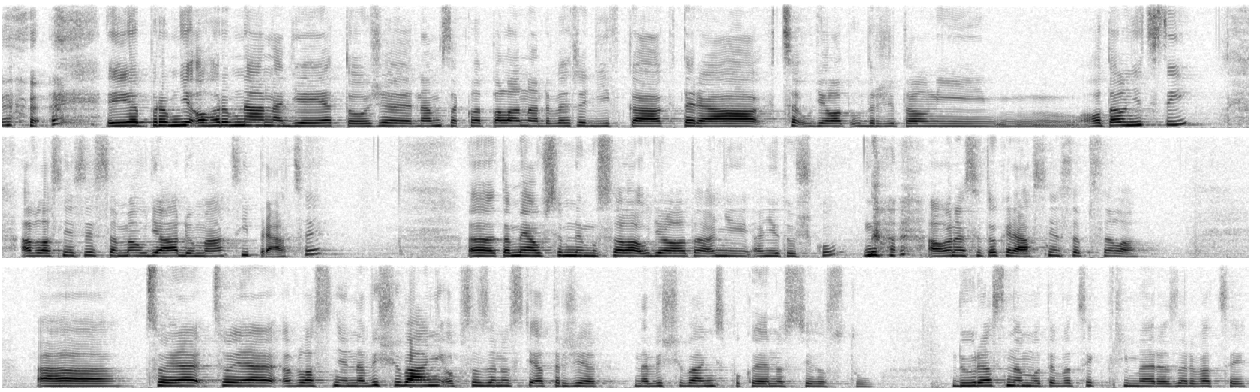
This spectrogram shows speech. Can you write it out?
je pro mě ohromná naděje to, že nám zaklepala na dveře dívka, která chce udělat udržitelný mm, hotelnictví a vlastně si sama udělá domácí práci. Eh, tam já už jsem nemusela udělat ani, ani tušku a ona si to krásně sepsala. Eh, co je, co je vlastně navyšování obsazenosti a tržeb, navyšování spokojenosti hostů. Důraz na motivaci k přímé rezervaci,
